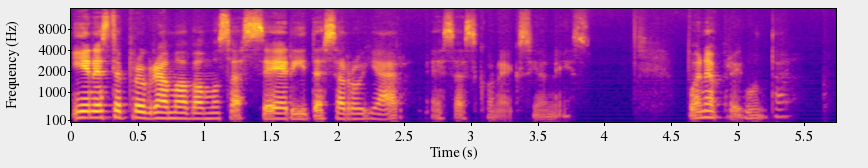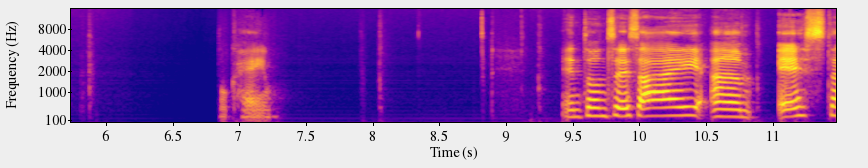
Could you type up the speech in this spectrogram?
Y en este programa vamos a hacer y desarrollar esas conexiones. Buena pregunta. Ok. Entonces hay este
